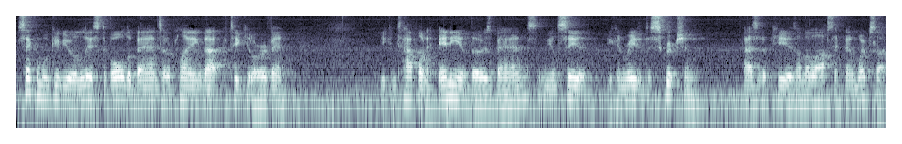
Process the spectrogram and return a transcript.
Second will give you a list of all the bands that are playing that particular event. You can tap on any of those bands and you'll see that you can read a description as it appears on the Last.fm website.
